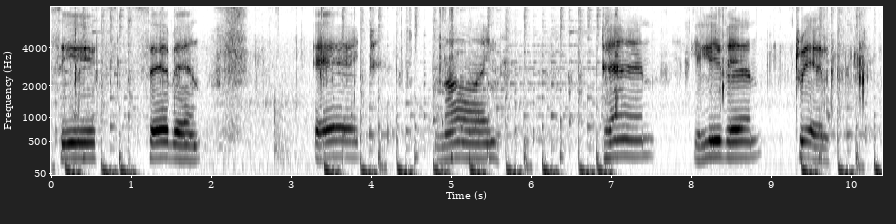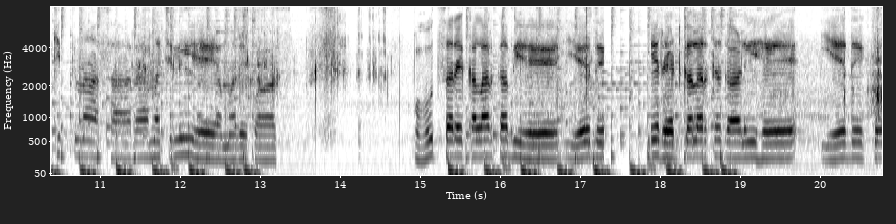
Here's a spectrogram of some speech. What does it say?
six seven eight nine ten eleven twelve कितना सारा मछली है हमारे पास। बहुत सारे कलर का भी है। ये देख, ये रेड कलर का गाड़ी है। ये देखो,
